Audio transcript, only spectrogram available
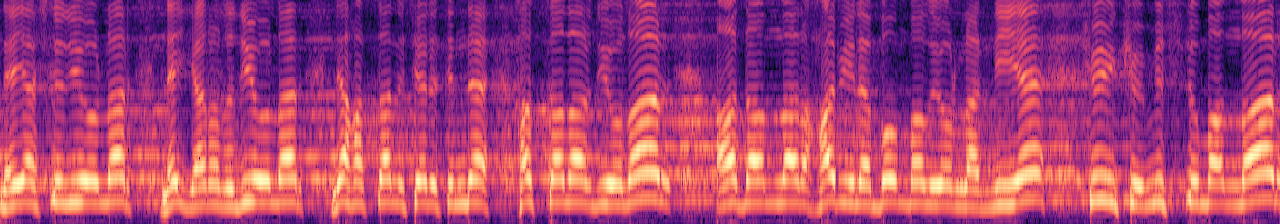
ne yaşlı diyorlar, ne yaralı diyorlar, ne hastane içerisinde hastalar diyorlar. Adamlar habile bombalıyorlar. Niye? Çünkü Müslümanlar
